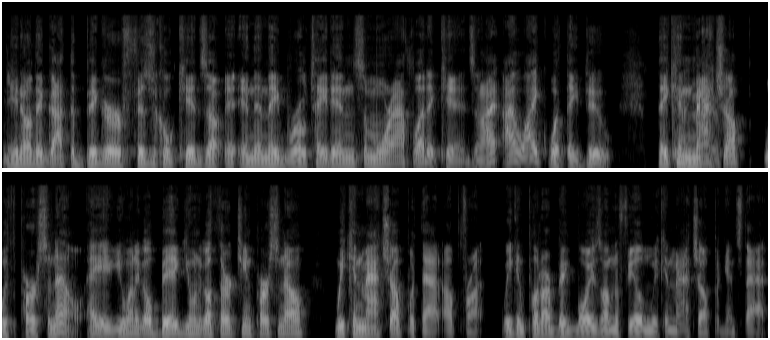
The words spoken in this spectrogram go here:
you know, they've got the bigger physical kids up, and then they rotate in some more athletic kids. And I, I like what they do. They can match up with personnel. Hey, you want to go big? You want to go 13 personnel? We can match up with that up front. We can put our big boys on the field and we can match up against that.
